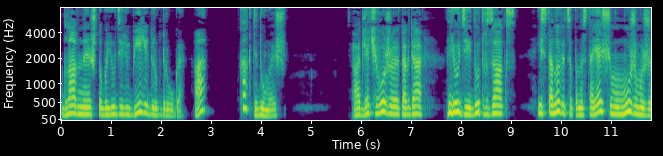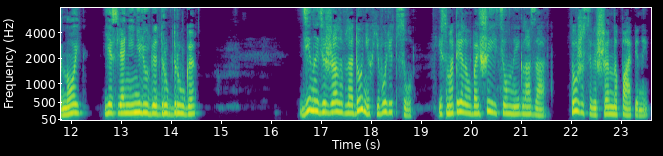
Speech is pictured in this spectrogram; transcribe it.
Главное, чтобы люди любили друг друга, а? Как ты думаешь? А для чего же тогда люди идут в ЗАГС и становятся по-настоящему мужем и женой, если они не любят друг друга? Дина держала в ладонях его лицо и смотрела в большие темные глаза, тоже совершенно папины.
